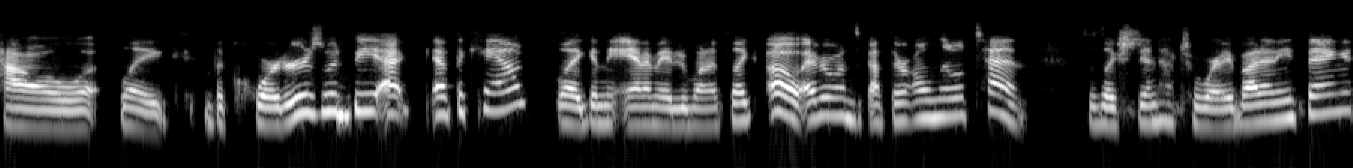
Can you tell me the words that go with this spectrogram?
how like the quarters would be at, at the camp like in the animated one it's like oh everyone's got their own little tent so it's like she didn't have to worry about anything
